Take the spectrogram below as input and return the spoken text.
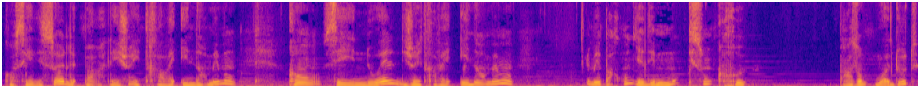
quand c'est les soldes, bah, les gens ils travaillent énormément. Quand c'est Noël, les gens ils travaillent énormément. Mais par contre, il y a des moments qui sont creux. Par exemple, mois d'août,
